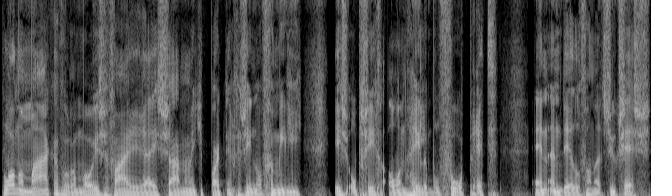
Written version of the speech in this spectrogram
plannen maken voor een mooie safari-reis samen met je partner, gezin of familie is op zich al een heleboel voorpret en een deel van het succes.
